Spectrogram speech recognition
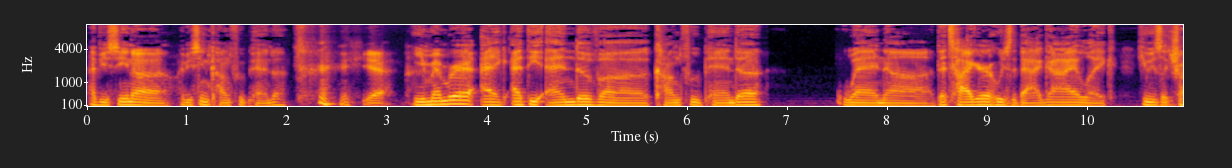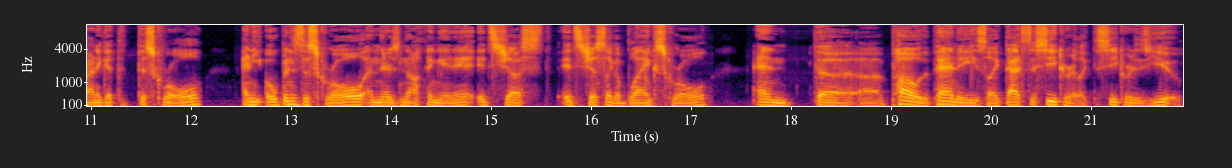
Have you seen uh have you seen Kung Fu Panda? yeah. You remember like at the end of uh Kung Fu Panda when uh the tiger who's the bad guy like he was like trying to get the, the scroll and he opens the scroll and there's nothing in it. It's just it's just like a blank scroll and the uh Po, the panda, he's like that's the secret. Like the secret is you.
